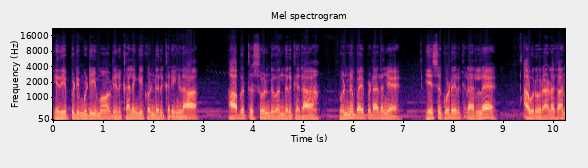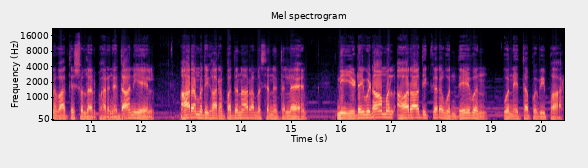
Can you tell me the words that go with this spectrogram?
இது எப்படி முடியுமோ அப்படின்னு கலங்கி கொண்டு இருக்கிறீங்களா ஆபத்து சூழ்ந்து வந்திருக்குதா? ஒன்றும் பயப்படாதங்க. இயேசு கூட இருக்கிறார்ல. அவர் ஒரு அழகான வார்த்தை சொல்லார் பாருங்க. தானியேல் ஆறாம் அதிகாரம் பதினாறாம் வசனத்துல நீ இடைவிடாமல் ஆராதிக்கிற உன் தேவன் உன்னை தப்புவிப்பார்.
